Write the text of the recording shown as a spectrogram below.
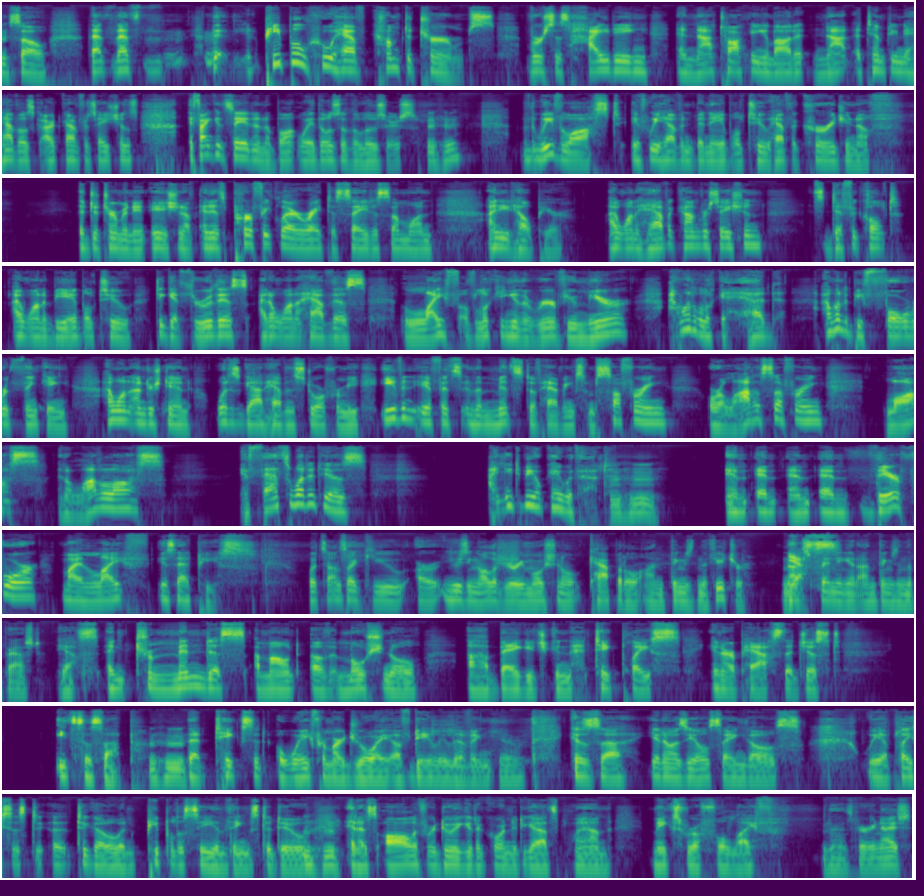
So that that's the, people who have come to terms versus hiding and not talking about it, not attempting to have those art conversations. If I could say it in a blunt way, those are the losers. Mm-hmm. We've lost if we haven't been able to have the courage enough the determination of, and it's perfectly all right to say to someone, I need help here. I want to have a conversation. It's difficult. I want to be able to to get through this. I don't want to have this life of looking in the rearview mirror. I want to look ahead. I want to be forward thinking. I want to understand what does God have in store for me, even if it's in the midst of having some suffering or a lot of suffering, loss and a lot of loss if that's what it is, I need to be okay with that. Mm-hmm. And and and and therefore my life is at peace. Well, it sounds like you are using all of your emotional capital on things in the future, not Yes. spending it on things in the past. Yes, and tremendous amount of emotional uh, baggage can take place in our past that just eats us up. That takes it away from our joy of daily living. Yeah. because uh, you know, as the old saying goes, we have places to uh, to go and people to see and things to do, and it's all if we're doing it according to God's plan makes for a full life. That's very nice.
